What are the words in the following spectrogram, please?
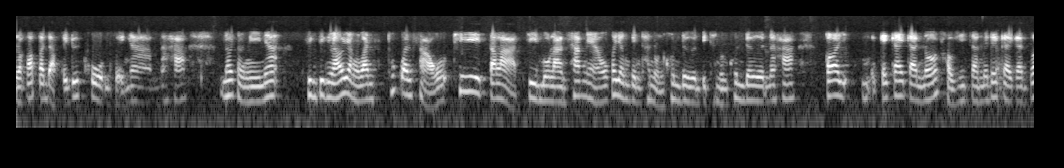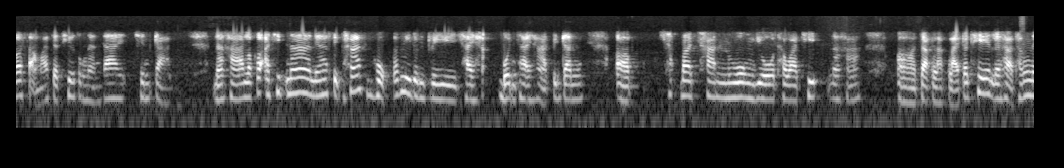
แล้วก็ประดับไปด้วยโคมสวยงามนะคะ นอกจากนี้เนี่ยจริง ๆ แล้วอย่างวันทุกวันเสาร์ที่ตลาดจีนโบราณชากแงวก็ยังเป็นถนนคนเดินปิดถนนคนเดินนะคะ ก็ใกล้ ๆ กันเนาะเขาชีจันไม่ได้ไกลกัน ก็สามารถจะเที่ยวตรงนั้นได้เช่นกันนะคะ แล้วก็อาทิตย์หน้าเนี่ยสิบห้าสิบหกก็มีดนตรีชายบนชายหาดเป็นการประชันวงโยธวาทิตนะคะ จากหลากหลายประเทศเลยค่ะ ทั้งใน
